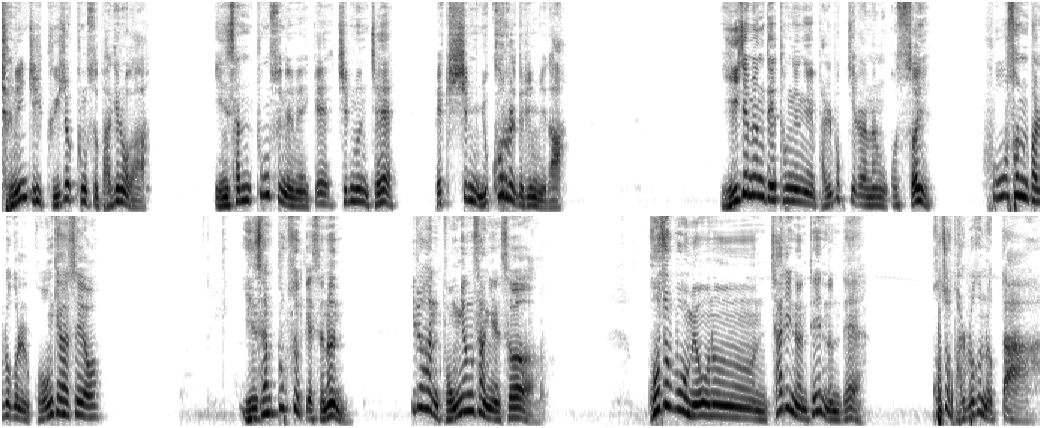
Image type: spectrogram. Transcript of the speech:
천인지 귀족 풍수 박인호가 인산 풍수님에게 질문 제 116호를 드립니다. 이재명 대통령의 발복지라는 곳의 후손 발복을 공개하세요. 인산 풍수께서는 이러한 동영상에서 고조부묘는 자리는 됐는데 고조 발복은 없다.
